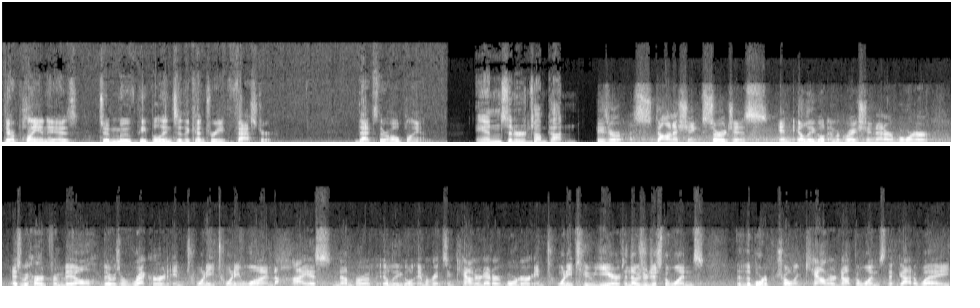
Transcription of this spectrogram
Their plan is to move people into the country faster. That's their whole plan. And Senator Tom Cotton. These are astonishing surges in illegal immigration at our border. As we heard from Bill, there was a record in 2021, the highest number of illegal immigrants encountered at our border in 22 years. And those are just the ones that the Border Patrol encountered, not the ones that got away.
